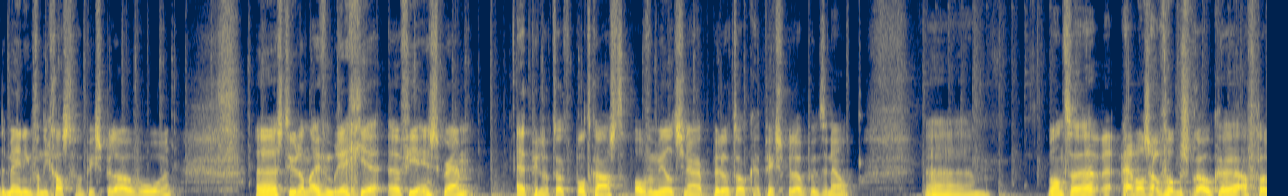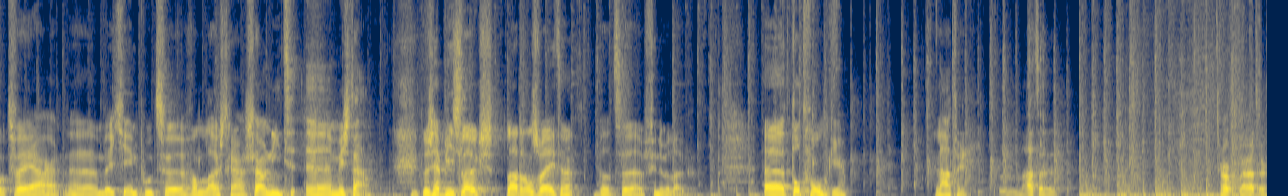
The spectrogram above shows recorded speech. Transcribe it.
de mening van die gasten van Pixpillen over horen? Stuur dan even een berichtje via Instagram, Podcast, of een mailtje naar pillowtalk.pixpillow.nl. Ehm want we hebben al zoveel besproken afgelopen twee jaar. Een beetje input van de luisteraar zou niet misstaan. Dus heb je iets leuks? Laat het ons weten. Dat vinden we leuk. Tot de volgende keer. Later. Later. Oh, later.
